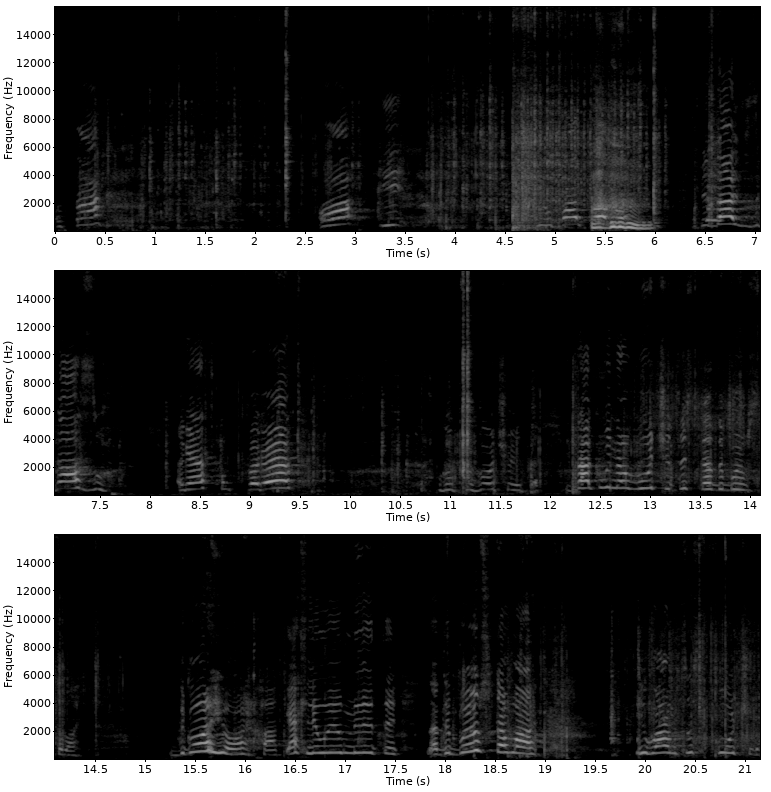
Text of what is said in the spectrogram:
Отак. О, і... ви навчитесь на диби вставати. Другий лайфхак. Якщо ви вмієте на диби вставати, і вам це скучно.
